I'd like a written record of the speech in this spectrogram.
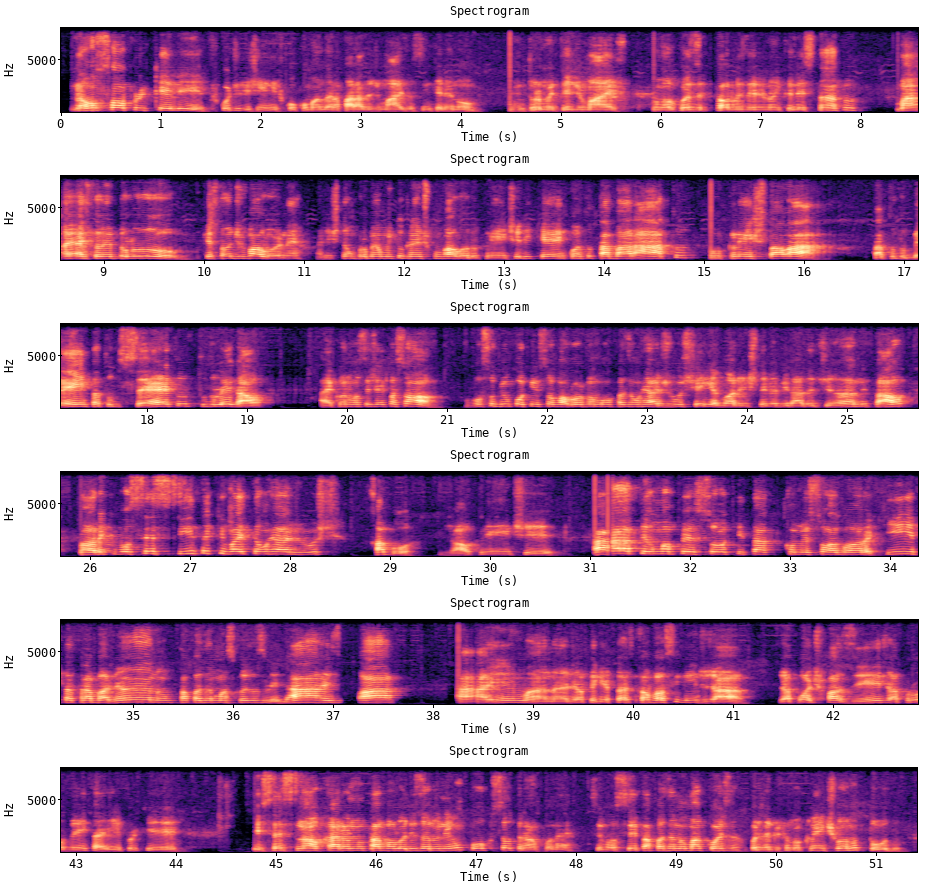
não só porque ele ficou dirigindo, e ficou comandando a parada demais, assim, querendo me intrometer demais, uma coisa que talvez ele não entendesse tanto, mas também pelo questão de valor, né? A gente tem um problema muito grande com o valor do cliente. Ele quer, enquanto tá barato, o cliente está lá, tá tudo bem, tá tudo certo, tudo legal. Aí quando você chega e fala assim, ó, vou subir um pouquinho o seu valor, vamos fazer um reajuste aí, agora a gente teve a virada de ano e tal. Na hora que você cita que vai ter um reajuste, acabou. Já o cliente. Ah, tem uma pessoa que tá, começou agora aqui, tá trabalhando, tá fazendo umas coisas legais, pá. Aí, mano, eu já peguei e falei, então fala o seguinte, já, já pode fazer, já aproveita aí, porque isso é sinal que o cara não tá valorizando nem um pouco o seu trampo, né? Se você tá fazendo uma coisa, por exemplo, eu meu cliente o ano todo.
